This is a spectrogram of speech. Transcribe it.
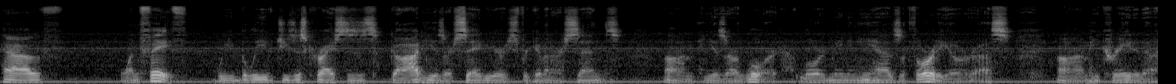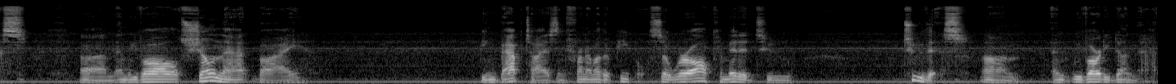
have one faith. We believe Jesus Christ is God. He is our Savior. He's forgiven our sins. Um, he is our Lord. Lord meaning he has authority over us. Um, he created us. Um, and we've all shown that by being baptized in front of other people. So we're all committed to to this. Um, and we've already done that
